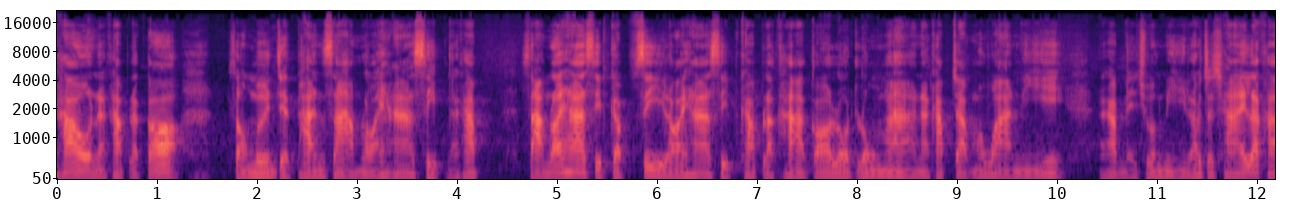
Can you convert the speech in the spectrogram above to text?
เข้านะครับ แล้วก็ 27,350 นะครับ 350 กับ 450 ครับ ราคาก็ลดลงมานะครับ จากเมื่อวานนี้ นะครับในช่วงนี้เราจะใช้ราคา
